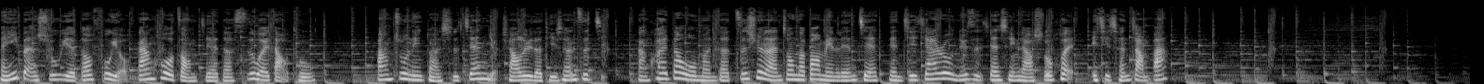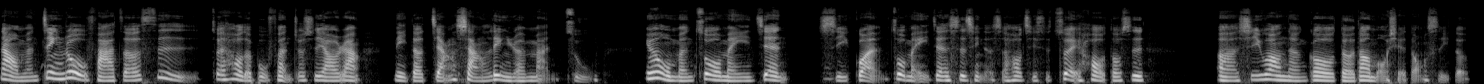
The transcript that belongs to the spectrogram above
每一本书也都附有干货总结的思维导图，帮助你短时间有效率的提升自己。赶快到我们的资讯栏中的报名链接，点击加入女子健心疗书会，一起成长吧。那我们进入法则四最后的部分，就是要让。你的奖赏令人满足，因为我们做每一件习惯、做每一件事情的时候，其实最后都是呃希望能够得到某些东西的。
